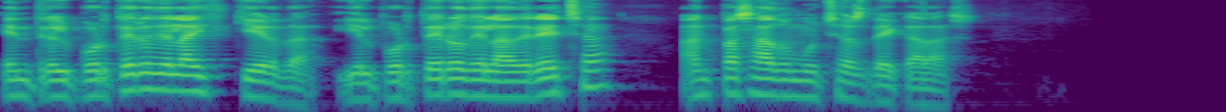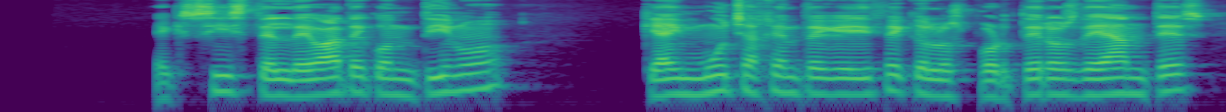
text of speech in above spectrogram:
Entre el portero de la izquierda y el portero de la derecha han pasado muchas décadas. Existe el debate continuo que hay mucha gente que dice que los porteros de antes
